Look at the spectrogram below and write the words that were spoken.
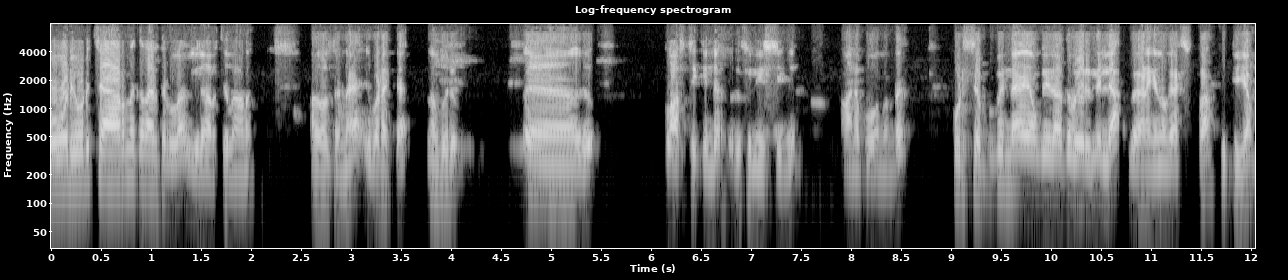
ബോഡിയോട് ചേർന്ന് നിൽക്കുന്ന തരത്തിലുള്ള വീൽ ആർച്ചുകളാണ് അതുപോലെ തന്നെ ഇവിടെയൊക്കെ നമുക്കൊരു ഒരു പ്ലാസ്റ്റിക്കിന്റെ ഒരു ഫിനിഷിങ് അങ്ങനെ പോകുന്നുണ്ട്. ഫുഡ് സ്റ്റെപ്പ് പിന്നെ നമുക്ക് ഇതിനകത്ത് വരുന്നില്ല. വേണമെങ്കിൽ നമുക്ക് എക്സ്ട്രാ ഫിറ്റ് ചെയ്യാം.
